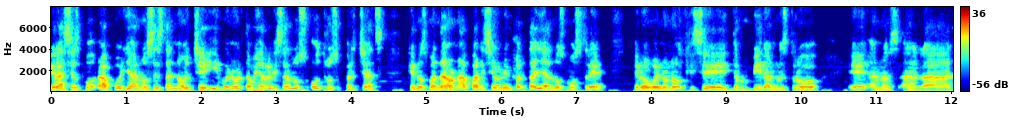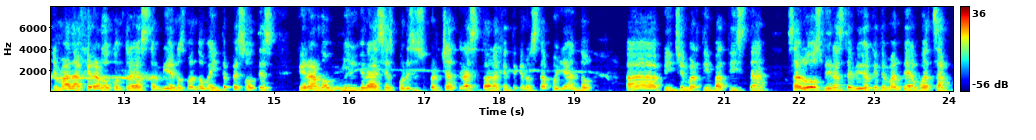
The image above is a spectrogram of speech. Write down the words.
Gracias por apoyarnos esta noche. Y bueno, ahorita voy a revisar los otros superchats que nos mandaron. Aparecieron en pantalla, los mostré. Pero bueno, no quise interrumpir a nuestro eh, a, a, la llamada. Gerardo Contreras también nos mandó 20 pesotes. Gerardo, mil gracias por ese superchat. Gracias a toda la gente que nos está apoyando. A pinche Martín Batista. Saludos, miraste el video que te mandé a WhatsApp.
